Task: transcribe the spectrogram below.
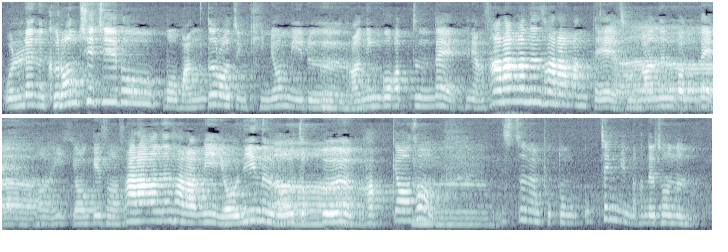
원래는 그런 취지로 뭐 만들어진 기념일은 음. 아닌 것 같은데 그냥 사랑하는 사람한테 전하는 아. 건데 어, 이- 여기서 사랑하는 사람이 연인으로 아. 조금 바뀌어서 음. 있으면 보통 꼭 챙긴다. 근데 저는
